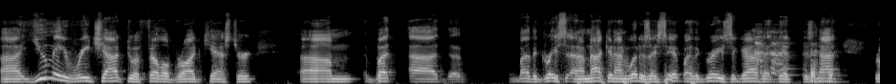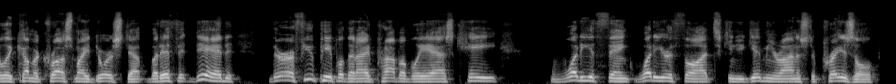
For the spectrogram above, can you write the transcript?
uh, you may reach out to a fellow broadcaster. Um, but uh, by the grace, and I'm knocking on wood as I say it, by the grace of God, that, that has not really come across my doorstep. But if it did, there are a few people that I'd probably ask, hey, what do you think? What are your thoughts? Can you give me your honest appraisal?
